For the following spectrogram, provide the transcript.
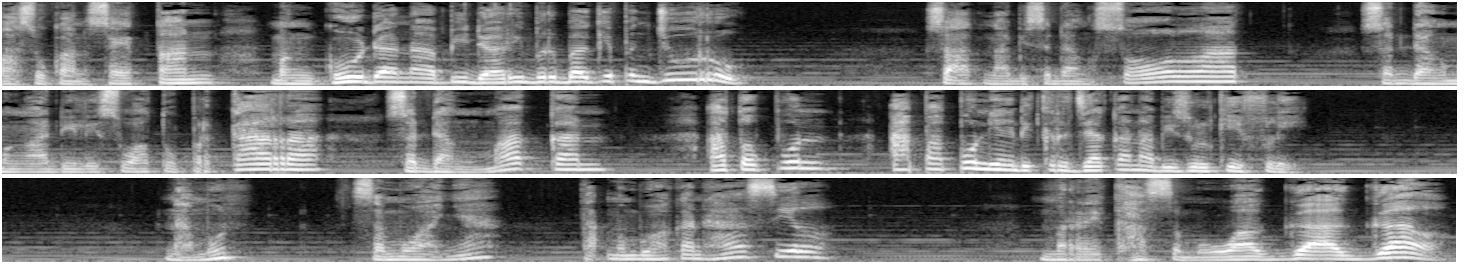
Pasukan setan menggoda Nabi dari berbagai penjuru. Saat Nabi sedang sholat, sedang mengadili suatu perkara, sedang makan, ataupun apa pun yang dikerjakan Nabi Zulkifli. Namun, semuanya tak membuahkan hasil. Mereka semua gagal.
